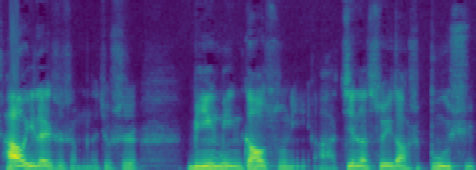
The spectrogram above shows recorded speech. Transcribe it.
还有一类是什么呢？就是明明告诉你啊，进了隧道是不许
